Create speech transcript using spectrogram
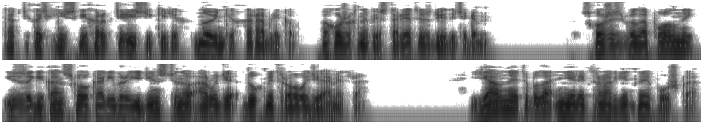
тактико-технические характеристики этих новеньких корабликов, похожих на пистолеты с двигателем. Схожесть была полной из-за гигантского калибра единственного орудия двухметрового диаметра. Явно это была не электромагнитная пушка,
